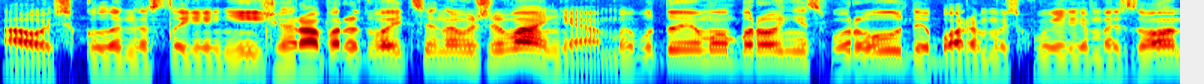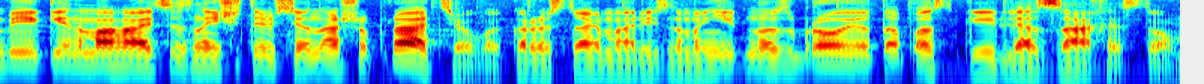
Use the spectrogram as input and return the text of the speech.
А ось коли настає ніч, гра перетворюється на виживання. Ми будуємо оборонні споруди, боремось хвилями зомбі, які намагаються знищити всю нашу працю, використовуємо різноманітну зброю та пастки для захисту.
